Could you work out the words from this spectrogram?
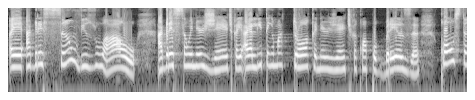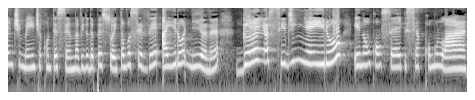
é, agressão visual, agressão energética, e ali tem uma troca energética com a pobreza constantemente acontecendo na vida da pessoa. Então você vê a ironia, né? Ganha-se dinheiro e não consegue se acumular.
